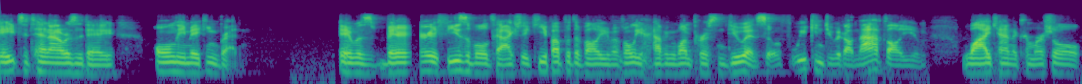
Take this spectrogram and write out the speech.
eight to ten hours a day, only making bread. It was very, very feasible to actually keep up with the volume of only having one person do it. So if we can do it on that volume, why can't a commercial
